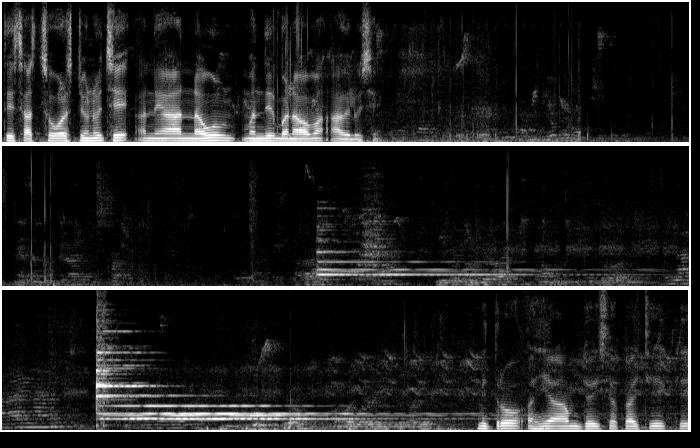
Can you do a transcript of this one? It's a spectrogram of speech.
તે સાતસો વર્ષ જૂનું છે અને આ નવું મંદિર બનાવવામાં આવેલું છે. મિત્રો, અહીંયા આમ જોઈ શકાય છે કે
